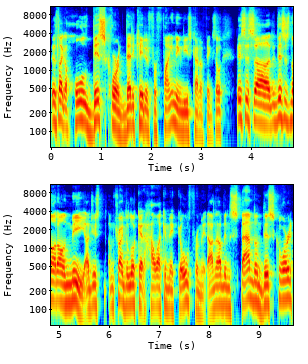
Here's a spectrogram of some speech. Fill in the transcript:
There's like a whole Discord dedicated for finding these kind of things. So this is uh this is not on me. I just I'm trying to look at how I can make gold from it. And I've been spammed on Discord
